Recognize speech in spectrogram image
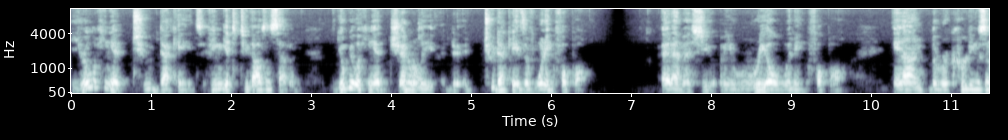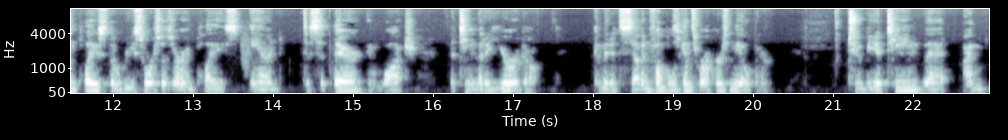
you're looking at two decades. If you can get to 2007, you'll be looking at generally two decades of winning football at MSU. I mean, real winning football. And the recruiting's in place, the resources are in place, and to sit there and watch a team that a year ago committed seven fumbles against Rutgers in the opener to be a team that I'm,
